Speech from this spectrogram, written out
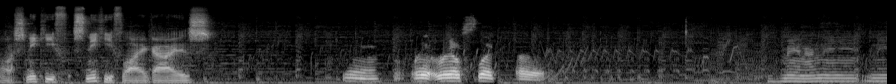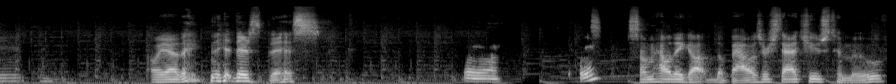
Oh, sneaky, sneaky fly guys. Yeah, real, real slick. Uh, Oh yeah, they, there's this. uh, okay. Somehow they got the Bowser statues to move.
